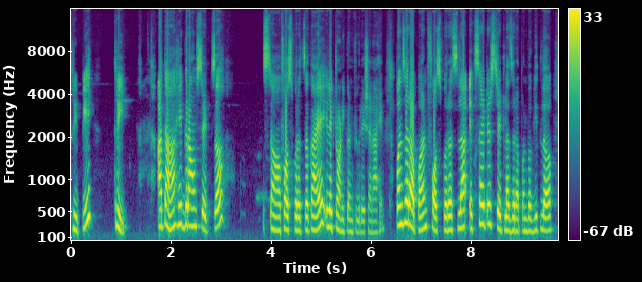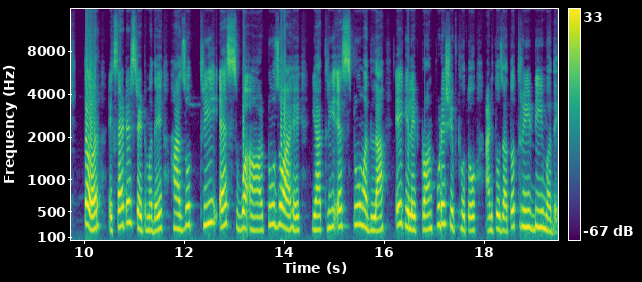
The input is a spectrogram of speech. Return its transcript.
three P three आता हे ग्राउंड सेटचं फॉस्फरसचं काय इलेक्ट्रॉनिक कन्फ्युग्रेशन आहे. पण जर आपण फॉस्फरसला एक्सायटेड स्टेटला जर आपण बघितलं तर एक्सायटेड स्टेटमध्ये हा जो थ्री एस टू जो आहे या थ्री एस टू मधला एक इलेक्ट्रॉन पुढे शिफ्ट होतो आणि तो जातो थ्री डी मध्ये.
